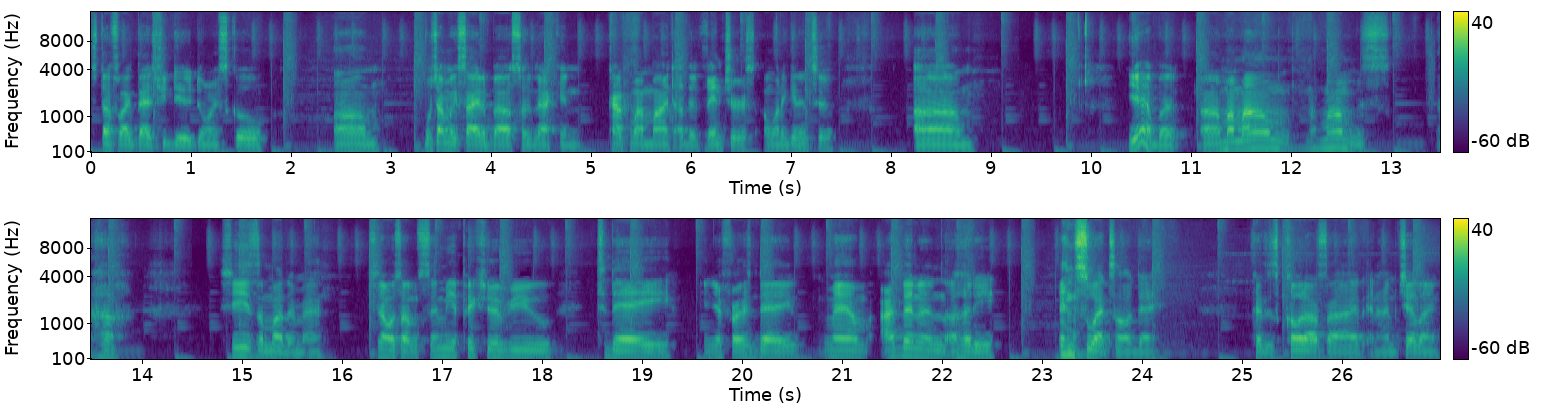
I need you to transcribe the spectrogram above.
stuff like that you do during school, um, which I'm excited about so that I can kind of put my mind to other ventures I want to get into. Um, yeah, but uh, my mom, my mom is, uh, she's a mother, man. She's always something. Send me a picture of you today in your first day, ma'am. I've been in a hoodie and sweats all day because it's cold outside and I'm chilling.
